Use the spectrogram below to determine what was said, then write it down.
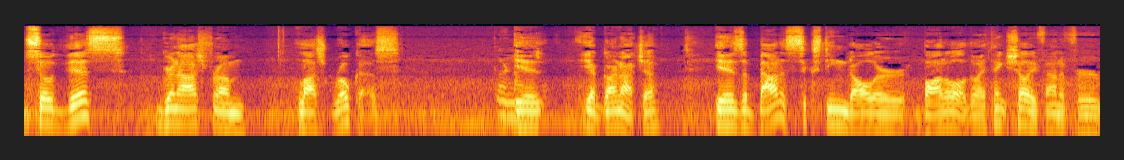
so this Grenache from Las Rocas Garnacha. is yeah Garnacha is about a sixteen dollar bottle. Although I think Shelley found it for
